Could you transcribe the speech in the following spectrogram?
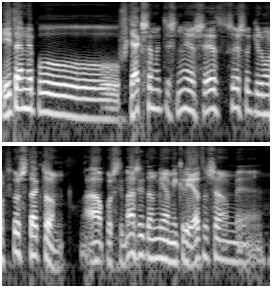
ήταν που φτιάξαμε τις νέες αίθουσες των κοινοβουλευτικών συντακτών. Α, όπως θυμάσαι ήταν μια μικρή αίθουσα με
